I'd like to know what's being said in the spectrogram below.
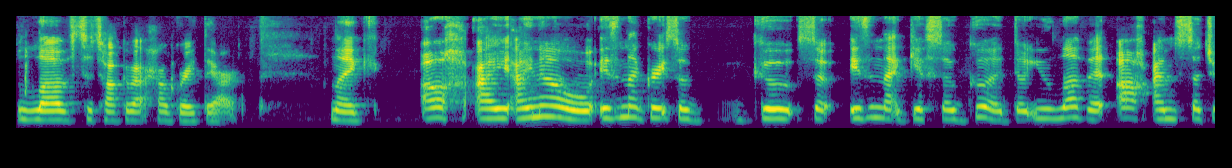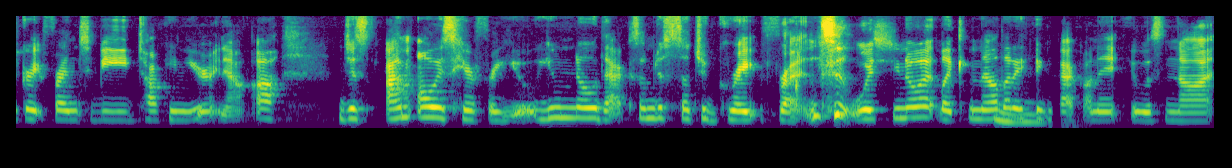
loves to talk about how great they are. Like oh i i know. Isn't that great? So go so isn't that gift so good? Don't you love it? Ah oh, i'm such a great friend to be talking to you right now. Ah oh, just i'm always here for you. You know that because i'm just such a great friend which you know what? Like now mm-hmm. that i mm-hmm. think back on it it was not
